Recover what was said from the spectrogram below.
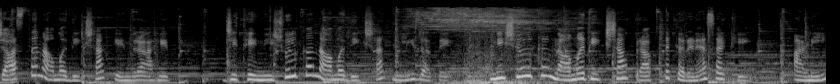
जास्त नामदीक्षा केंद्र आहेत जिथे निशुल्क नामदीक्षा दिली जाते. निशुल्क नामदीक्षा प्राप्त करण्यासाठी आणि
